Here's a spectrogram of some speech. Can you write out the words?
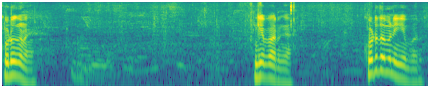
கொடுங்கண்ணே. இங்கே பாருங்க. கொடுத்த மணி இங்கே பாருங்க.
